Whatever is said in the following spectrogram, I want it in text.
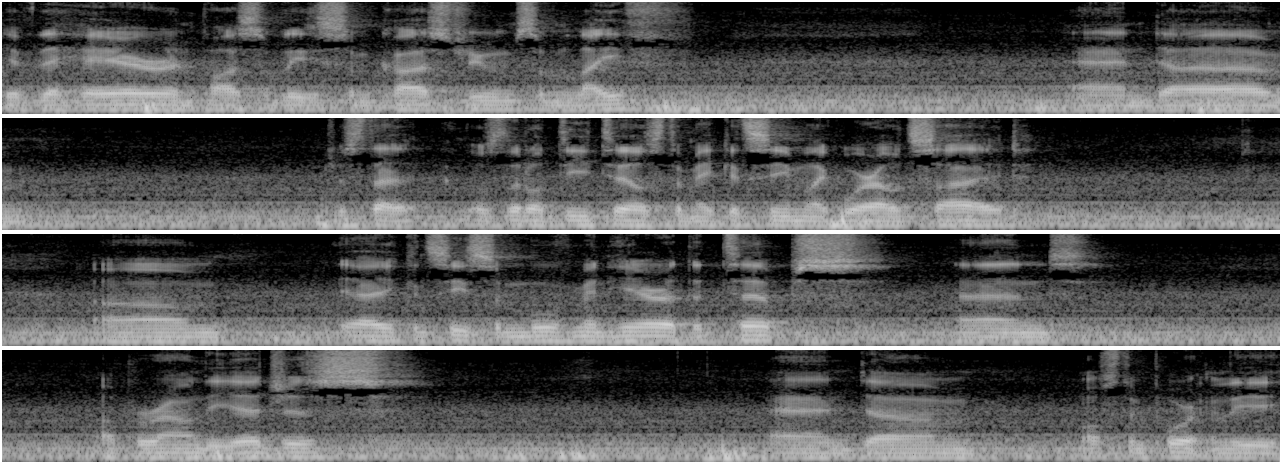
give the hair and possibly some costume some life. And um, just that those little details to make it seem like we're outside. Um, yeah, you can see some movement here at the tips and up around the edges. And um, most importantly,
